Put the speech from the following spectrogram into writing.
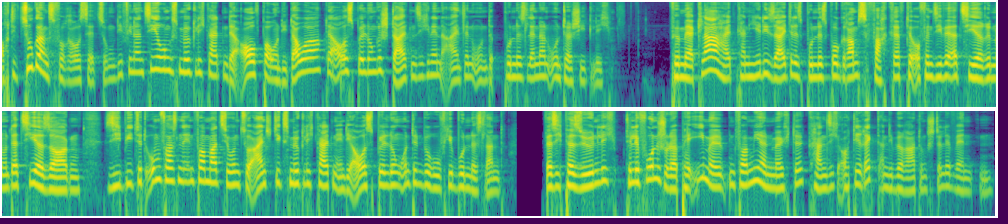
Auch die Zugangsvoraussetzungen, die Finanzierungsmöglichkeiten, der Aufbau und die Dauer der Ausbildung gestalten sich in den einzelnen Bundesländern unterschiedlich. Für mehr Klarheit kann hier die Seite des Bundesprogramms Fachkräfteoffensive Erzieherinnen und Erzieher sorgen. Sie bietet umfassende Informationen zu Einstiegsmöglichkeiten in die Ausbildung und den Beruf je Bundesland. Wer sich persönlich, telefonisch oder per E-Mail informieren möchte, kann sich auch direkt an die Beratungsstelle wenden.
